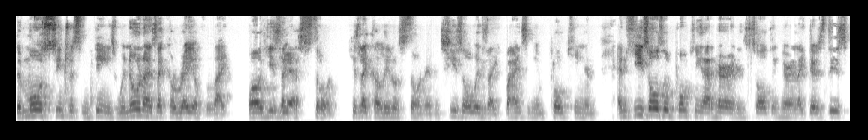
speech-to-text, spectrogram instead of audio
the most interesting things winona is like a ray of light. Well he's like yeah. a stone. He's like a little stone and she's always like bouncing and poking and and he's also poking at her and insulting her and like there's this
